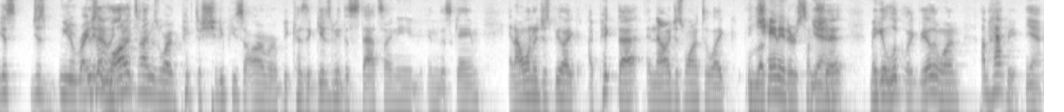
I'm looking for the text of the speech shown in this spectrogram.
just just you know write There's it a out like lot of times where I've picked a shitty piece of armor because it gives me the stats I need in this game, and I want to just be like, I picked that, and now I just want it to like Look- enchant it or some Yeah. shit, make it look like the other one. I'm happy. Yeah.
